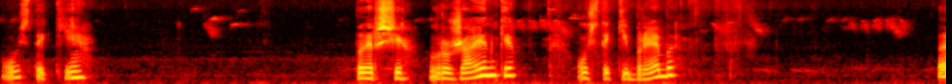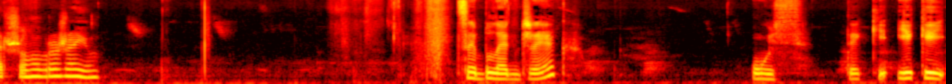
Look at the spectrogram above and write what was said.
ось такі перші врожаєнки, ось такі бреби першого врожаю. Це Jack. Ось такий, який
